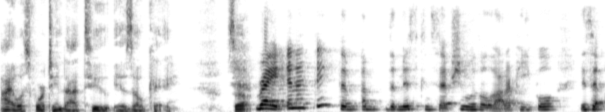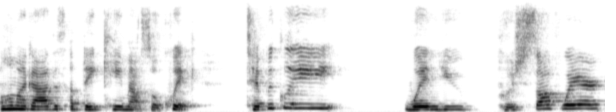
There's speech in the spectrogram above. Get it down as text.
iOS 14.2 is okay. So right, and I think the um, the misconception with a lot of people is that oh my god, this update came out so quick. Typically, when you push software,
